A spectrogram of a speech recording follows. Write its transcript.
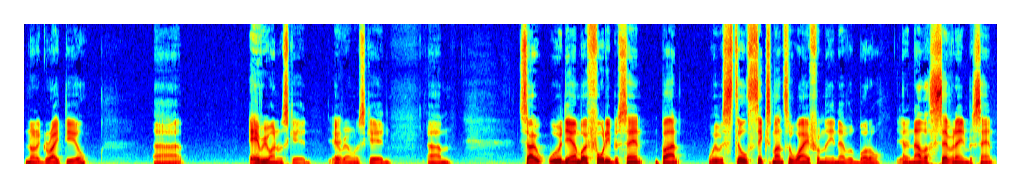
not a great deal. Uh, everyone was scared. Yeah. Everyone was scared. Um, so we were down by forty percent, but we were still six months away from the inevitable bottle, Yeah. and another seventeen percent.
